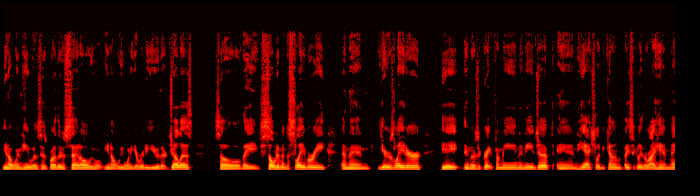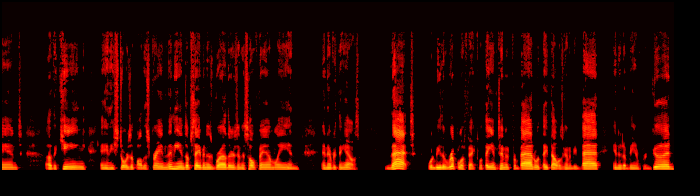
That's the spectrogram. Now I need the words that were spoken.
you know, when he was, his brothers said, "Oh, we, you know, we want to get rid of you." They're jealous, so they sold him into slavery. And then years later, he, you know, there's a great famine in Egypt, and he actually becomes basically the right hand man of the king, and he stores up all this grain, and then he ends up saving his brothers and his whole family and and everything else. That would be the ripple effect. What they intended for bad, what they thought was going to be bad, ended up being for good.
